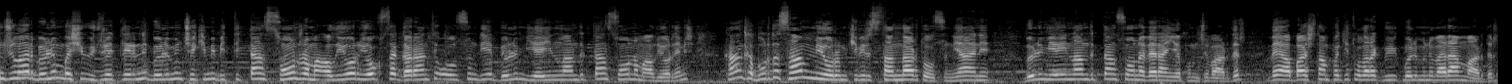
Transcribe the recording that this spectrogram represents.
Oyuncular bölüm başı ücretlerini bölümün çekimi bittikten sonra mı alıyor yoksa garanti olsun diye bölüm yayınlandıktan sonra mı alıyor demiş. Kanka burada sanmıyorum ki bir standart olsun. Yani bölüm yayınlandıktan sonra veren yapımcı vardır veya baştan paket olarak büyük bölümünü veren vardır.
